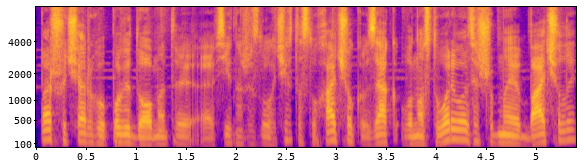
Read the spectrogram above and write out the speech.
В першу чергу повідомити всіх наших слухачів та слухачок, як воно створювалося, щоб ми бачили,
